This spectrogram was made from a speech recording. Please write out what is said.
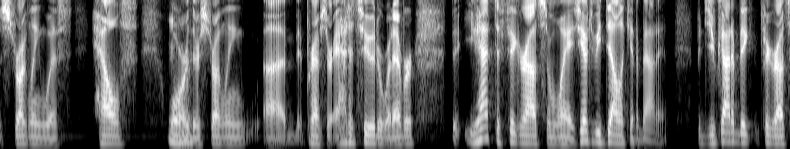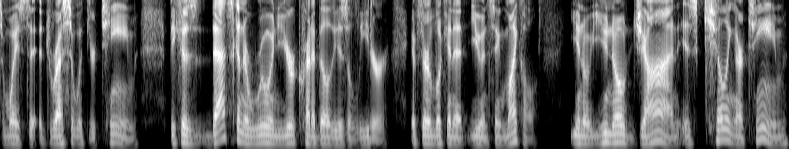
struggling with health or Mhm. they're struggling, uh, perhaps their attitude or whatever, you have to figure out some ways. You have to be delicate about it, but you've got to big, figure out some ways to address it with your team because that's going to ruin your credibility as a leader if they're looking at you and saying, Michael, you know, you know, John is killing our team.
